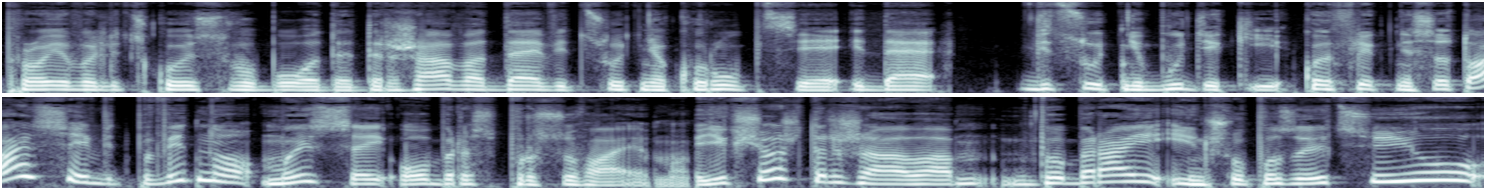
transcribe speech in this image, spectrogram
прояви людської свободи, держава, де відсутня корупція і де відсутні будь-які конфліктні ситуації. Відповідно, ми цей образ просуваємо. Якщо ж держава вибирає іншу позицію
